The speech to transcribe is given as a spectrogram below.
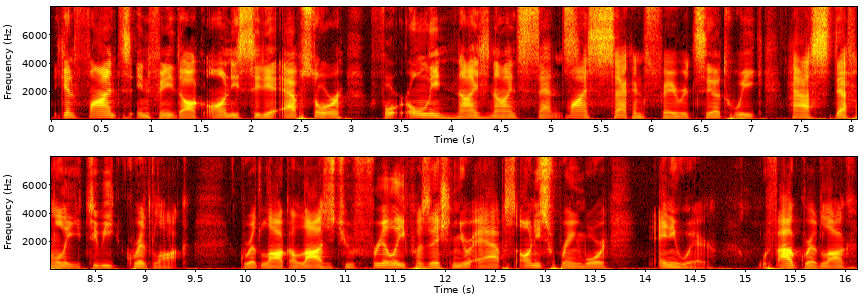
You can find this Infinity Dock on the Cydia App Store for only 99 cents. My second favorite Cydia tweak has definitely to be Gridlock. Gridlock allows you to freely position your apps on the springboard anywhere. Without Gridlock,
